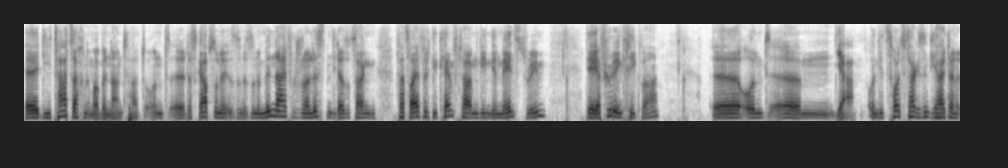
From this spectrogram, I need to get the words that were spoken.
äh, die Tatsachen immer benannt hat. Und äh, das gab so eine, so eine so eine Minderheit von Journalisten, die da sozusagen verzweifelt gekämpft haben gegen den Mainstream, der ja für den Krieg war. Äh, und ähm, ja, und jetzt heutzutage sind die halt dann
